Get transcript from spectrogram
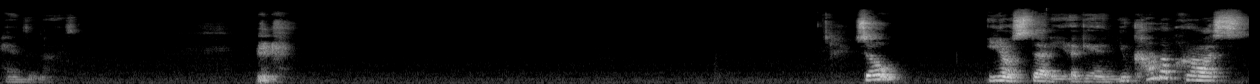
hands and eyes. so, you know, study again, you come across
